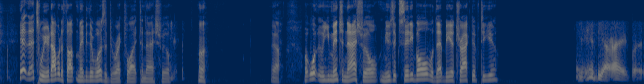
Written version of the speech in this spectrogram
Yeah, that's weird. I would have thought maybe there was a direct flight to Nashville. Huh. Yeah. Well, what, you mentioned Nashville Music City Bowl. Would that be attractive to you? I mean, it'd be all right, but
